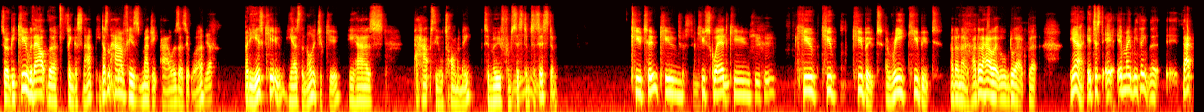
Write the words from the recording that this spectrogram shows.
So it'd be Q without the finger snap. He doesn't have his magic powers, as it were. Yeah. But he is Q. He has the knowledge of Q. He has perhaps the autonomy to move from system to Mm. system. Q2, Q Q squared, Q Q who? Q Q Q boot, a re Q boot. I don't know. I don't know how it would work, but yeah, it just it, it made me think that it- that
